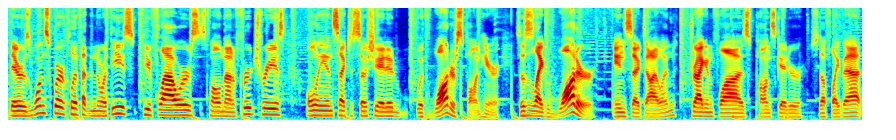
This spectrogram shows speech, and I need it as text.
There's one square cliff at the northeast, few flowers, small amount of fruit trees, only insect associated with water spawn here. So this is like water insect island, dragonflies, pond skater, stuff like that.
